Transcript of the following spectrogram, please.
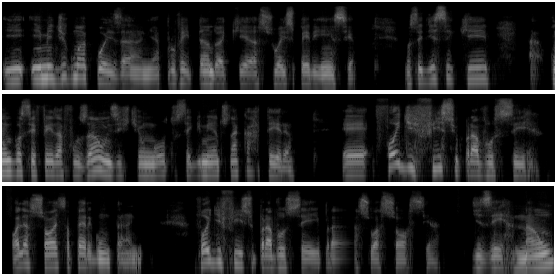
E, e, me diga uma coisa, Anne, aproveitando aqui a sua experiência. Você disse que ah, quando você fez a fusão, existiam outros segmentos na carteira. É, foi difícil para você, olha só essa pergunta, Anne. Foi difícil para você e para a sua sócia dizer não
